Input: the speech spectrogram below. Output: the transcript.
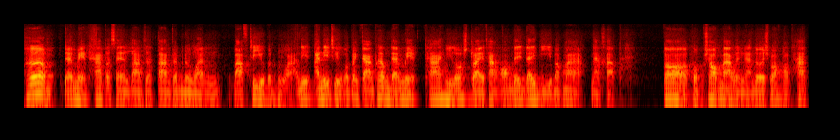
เพิ่มดาเมจ5%ตามจตามจำนวนบัฟที่อยู่บนหัวอันนี้อันนี้ถือว่าเป็นการเพิ่มดาเมจถ้าฮีโร่สไตร์ทางอ้อมได้ได้ดีมากๆนะครับ ก็ผมชอบมากเลยนะ โดยเฉพาะของธาตุ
